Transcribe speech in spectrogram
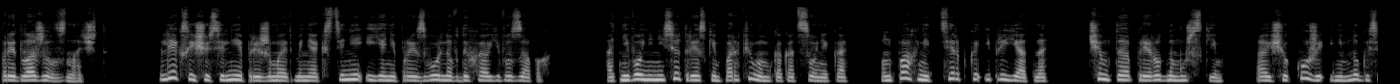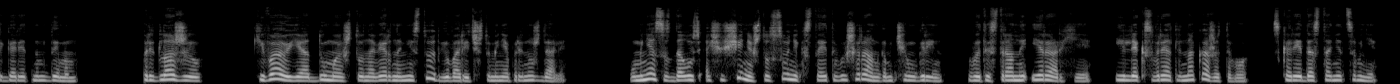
«Предложил, значит. Лекс еще сильнее прижимает меня к стене, и я непроизвольно вдыхаю его запах. От него не несет резким парфюмом, как от Соника. Он пахнет терпко и приятно, чем-то природно-мужским, а еще кожей и немного сигаретным дымом. Предложил. Киваю я, думая, что, наверное, не стоит говорить, что меня принуждали. У меня создалось ощущение, что Соник стоит выше рангом, чем Грин, в этой странной иерархии, и Лекс вряд ли накажет его, скорее достанется мне.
